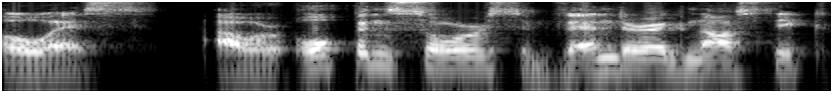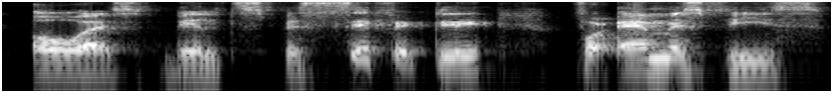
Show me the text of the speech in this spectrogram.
OS, our open source vendor agnostic OS built specifically for MSPs.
